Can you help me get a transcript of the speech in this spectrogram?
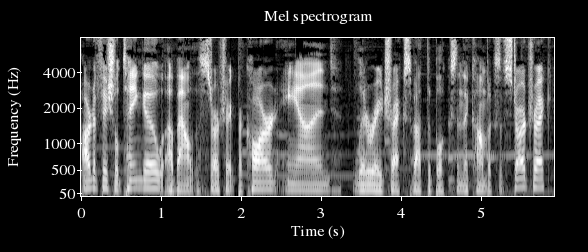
Artificial Tango about the Star Trek Picard, and Literary Treks about the books and the comics of Star Trek.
